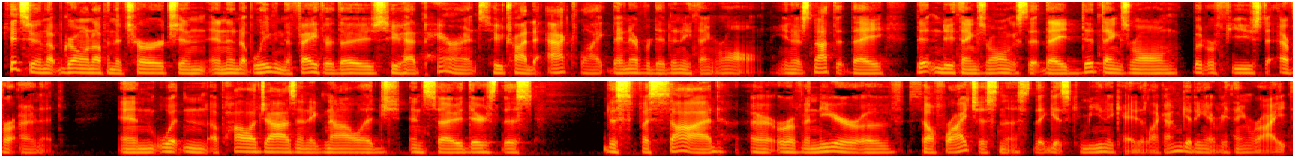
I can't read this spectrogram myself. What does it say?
kids who end up growing up in the church and, and end up leaving the faith are those who had parents who tried to act like they never did anything wrong. You know, it's not that they didn't do things wrong, it's that they did things wrong but refused to ever own it and wouldn't apologize and acknowledge. And so there's this this facade or, or a veneer of self righteousness that gets communicated, like I'm getting everything right,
